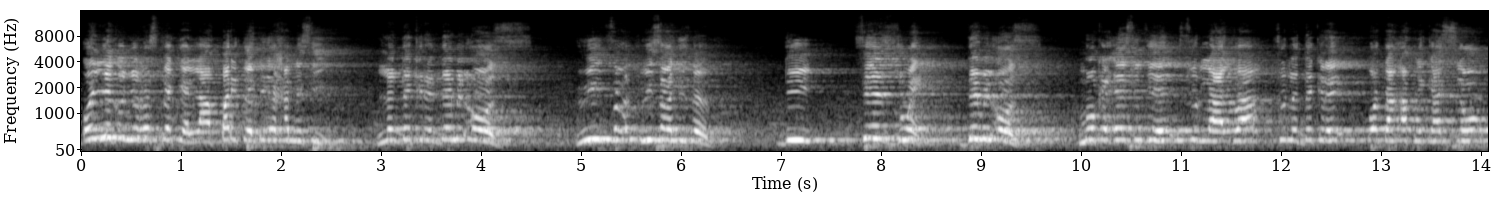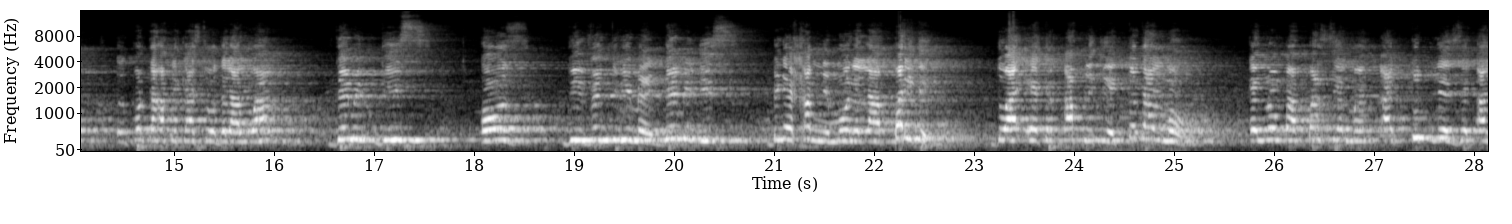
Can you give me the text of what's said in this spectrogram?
au lieu que ñu respecter la parité bi nga xam ne si le décret 2011 819 du 16 juin 2011 moo ko institué sur la loi sur le décret portant application euh, portant application de la loi 2010 11 du 28 mai 2010 bi nga xam ne moo ne la parité doit être appliquée totalement et non pas partiellement à toutes les à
